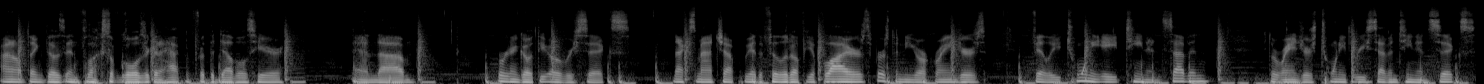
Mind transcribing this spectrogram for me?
I don't think those influx of goals are going to happen for the Devils here. And um, we're going to go with the over six. Next matchup, we had the Philadelphia Flyers versus the New York Rangers. Philly 2018 and 7. The Rangers 23 17 and 6.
